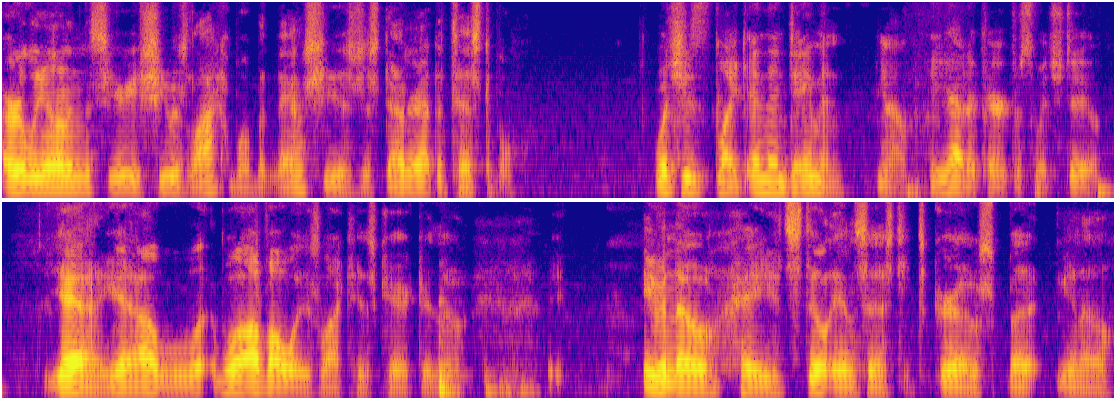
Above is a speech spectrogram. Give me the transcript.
early on in the series. She was likable, but now she is just downright detestable. Which is like, and then Daemon, you know, he had a character switch too. Yeah, yeah. I'll, well, I've always liked his character though. Even though, hey, it's still incest. It's gross, but you know.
